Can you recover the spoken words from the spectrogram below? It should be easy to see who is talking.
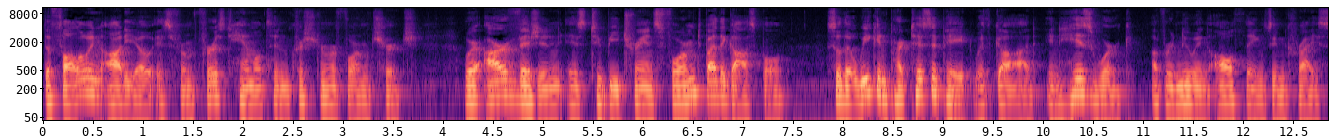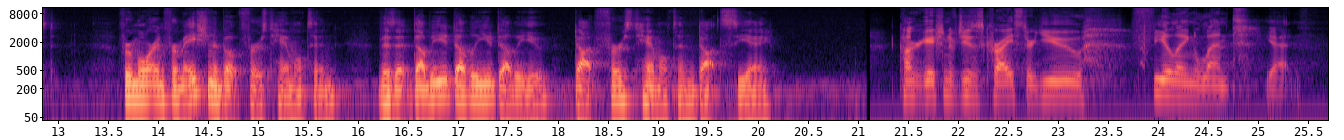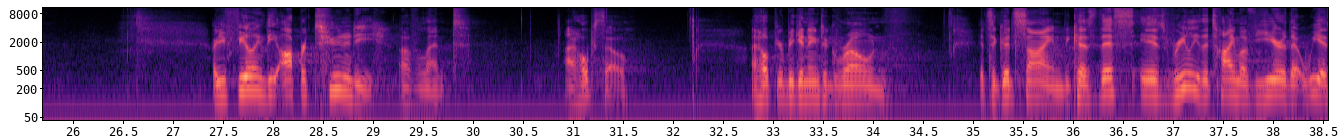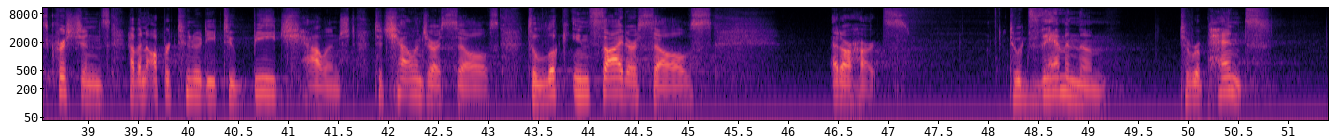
Speaker 1: The following audio is from First Hamilton Christian Reformed Church, where our vision is to be transformed by the gospel so that we can participate with God in His work of renewing all things in Christ. For more information about First Hamilton, visit www.firsthamilton.ca.
Speaker 2: Congregation of Jesus Christ, are you feeling Lent yet? Are you feeling the opportunity of Lent? I hope so. I hope you're beginning to groan. It's a good sign because this is really the time of year that we as Christians have an opportunity to be challenged, to challenge ourselves, to look inside ourselves at our hearts, to examine them, to repent,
